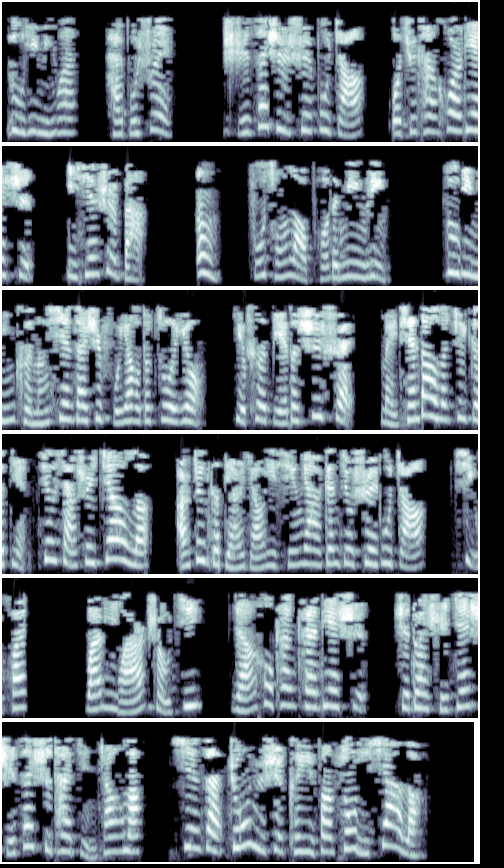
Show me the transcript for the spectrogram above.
陆一鸣问。还不睡？实在是睡不着，我去看会儿电视。你先睡吧。嗯，服从老婆的命令。陆一鸣可能现在是服药的作用，也特别的嗜睡，每天到了这个点就想睡觉了。而这个点，姚一星压根就睡不着，喜欢玩一玩手机，然后看看电视。这段时间实在是太紧张了。现在终于是可以放松一下了。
